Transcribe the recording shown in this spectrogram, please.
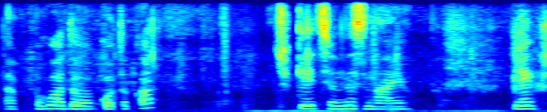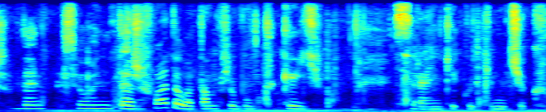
Так, погладила котика. Чекається, не знаю. Я їх сьогодні теж гладила, там вже був такий сиренький котюнчик.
